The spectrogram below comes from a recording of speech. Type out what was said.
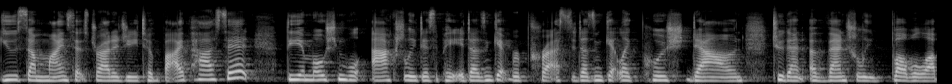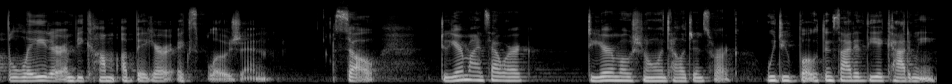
use some mindset strategy to bypass it, the emotion will actually dissipate. It doesn't get repressed, it doesn't get like pushed down to then eventually bubble up later and become a bigger explosion. So, do your mindset work, do your emotional intelligence work we do both inside of the academy.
